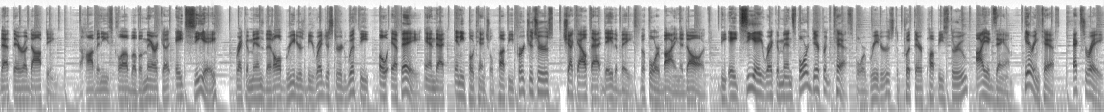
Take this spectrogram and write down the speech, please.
that they're adopting. The Havanese Club of America, HCA, recommends that all breeders be registered with the OFA and that any potential puppy purchasers check out that database before buying a dog. The HCA recommends four different tests for breeders to put their puppies through eye exam, hearing test, x-rays,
